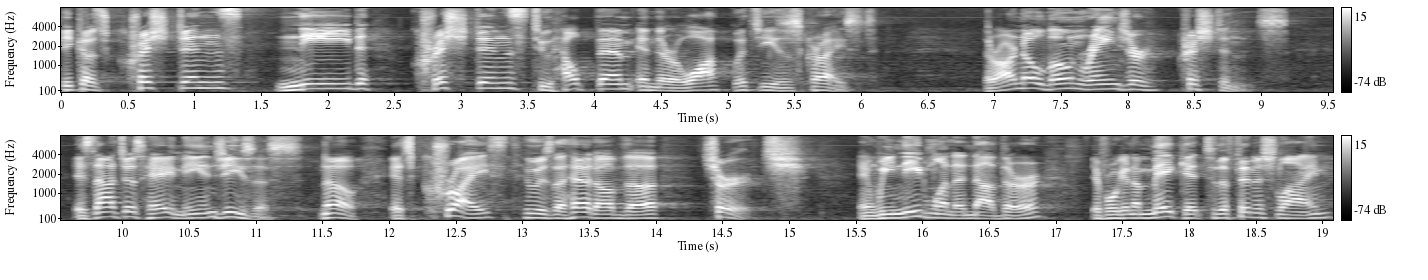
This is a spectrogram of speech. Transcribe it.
because Christians need Christians to help them in their walk with Jesus Christ. There are no Lone Ranger Christians. It's not just, hey, me and Jesus. No, it's Christ who is the head of the church. And we need one another if we're gonna make it to the finish line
